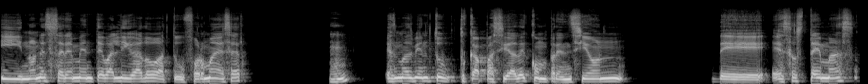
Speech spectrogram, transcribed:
y no necesariamente va ligado a tu forma de ser. Uh -huh. Es más bien tu, tu capacidad de comprensión de esos temas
